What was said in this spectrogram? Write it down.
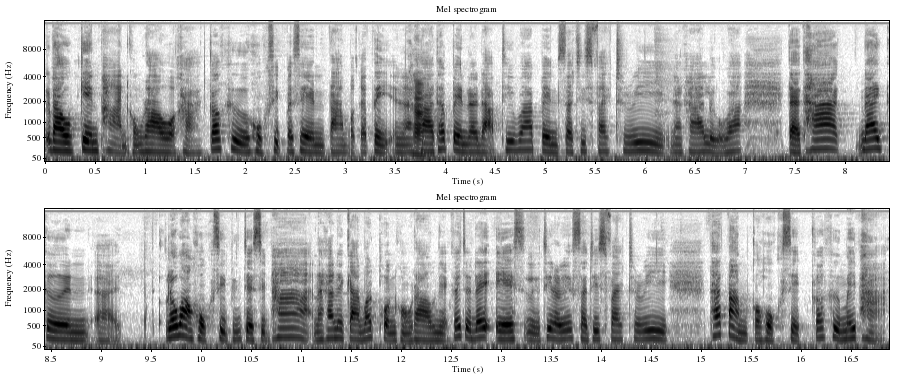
เอิ่มเราเกณฑ์ผ่านของเราอะค่ะก็คือ 60%ตามปกตินะครัคะ บถ้าเป็นระดับที่ว่าเป็น satisfactory นะคะหรือว่าแต่ถ้าได้เกินเอ่อระหว่าง 60ถึง75นะคะในการวัดผลของเราเนี่ยก็จะได้ S หรือที่เราเรียก satisfactory ถ้าต่ำกว่า 60 ก็คือไม่ผ่าน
